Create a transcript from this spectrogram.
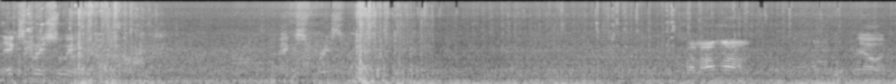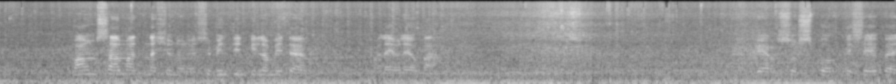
Roman Expressway. Expressway. Balanga. Ayun. Mount Samat National, 17 kilometer. Malayo-layo pa. Versus 47.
